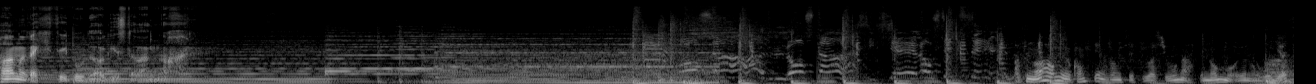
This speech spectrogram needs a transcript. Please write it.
Ha en riktig god dag i Stavanger. Altså, nå har vi jo kommet i en sånn situasjon at nå må jo noe gjøres.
